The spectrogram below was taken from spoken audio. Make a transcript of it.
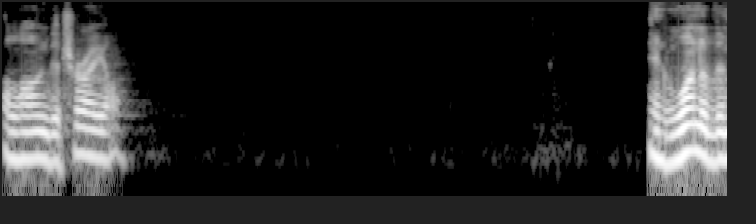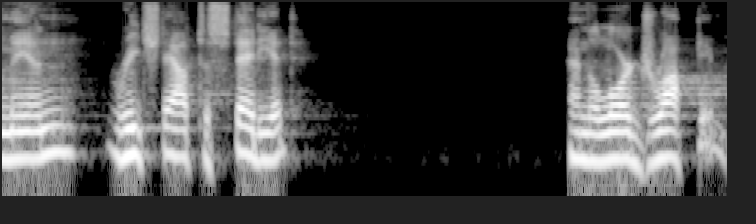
along the trail. And one of the men reached out to steady it, and the Lord dropped him.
